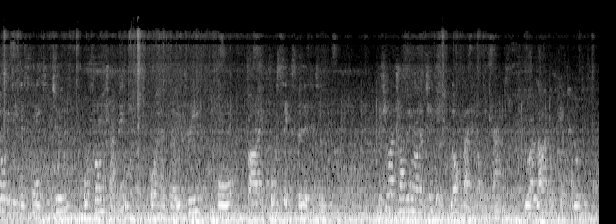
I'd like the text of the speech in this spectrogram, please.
Sure it either states to or from travelling or has zone 3, 4, 5 or 6 validity. If you are travelling on a ticket not valid on the trams, you are liable for a penalty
